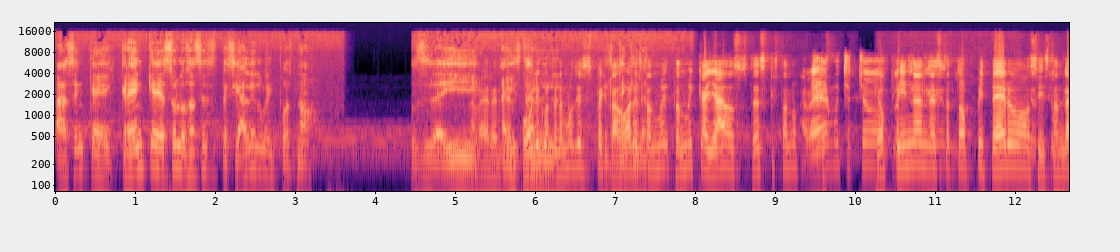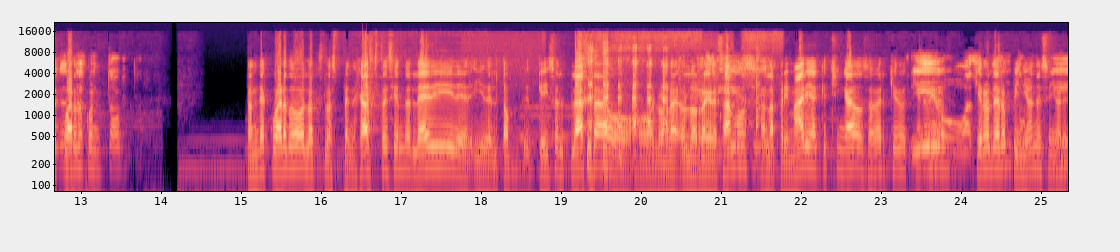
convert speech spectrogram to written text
hacen que creen que eso los hace especiales, güey, pues no. Entonces ahí, A ver, el, ahí el público, el- tenemos 10 espectadores, están muy, están muy callados. ¿Ustedes qué están A ver, muchachos. ¿Qué opinan de este top pitero? Si están de acuerdo con... ¿Están de acuerdo lo que- las pendejadas que está diciendo el Eddie de- y del top que hizo el Plata? ¿O, o lo, re- o lo regresamos sí. a la primaria? ¿Qué chingados? A ver, quiero, quiero, quiero leer opiniones, señores.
